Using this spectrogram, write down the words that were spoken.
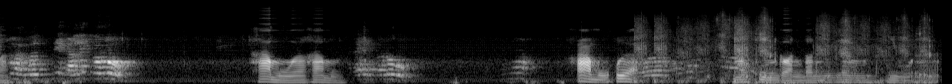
ว่ะข้าหมูนะข้าหมูฆ่าหมูเพื่อ มากินก่อนตอนนี้เริ่มหิวแล้วนะ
